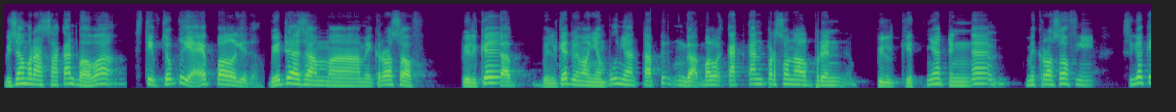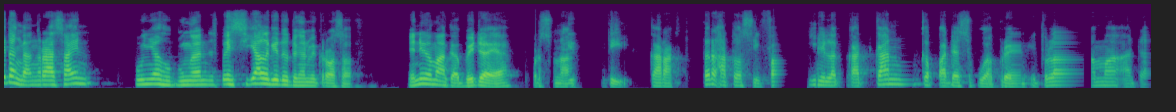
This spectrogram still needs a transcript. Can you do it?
Bisa merasakan bahwa Steve Jobs itu ya Apple gitu. Beda sama Microsoft. Bill Gates, Bill Gates memang yang punya, tapi nggak melekatkan personal brand Bill Gates-nya dengan Microsoft-nya. Sehingga kita nggak ngerasain punya hubungan spesial gitu dengan Microsoft. Ini memang agak beda ya, personality, karakter atau sifat dilekatkan kepada sebuah brand. Itulah nama ada.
